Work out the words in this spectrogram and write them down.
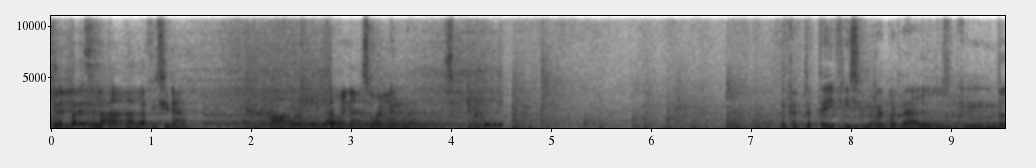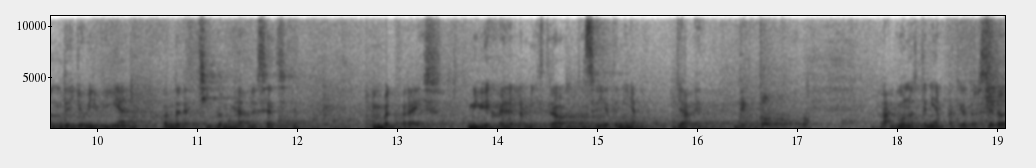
¿Qué les parece la, la oficina? ¿Está buena? Súper linda. Me encanta este edificio, me recuerda al, en donde yo vivía cuando era chico, en mi adolescencia, en Valparaíso. Mi viejo era el administrador, entonces yo tenía llave de todo. Algunos tenían patio trasero,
